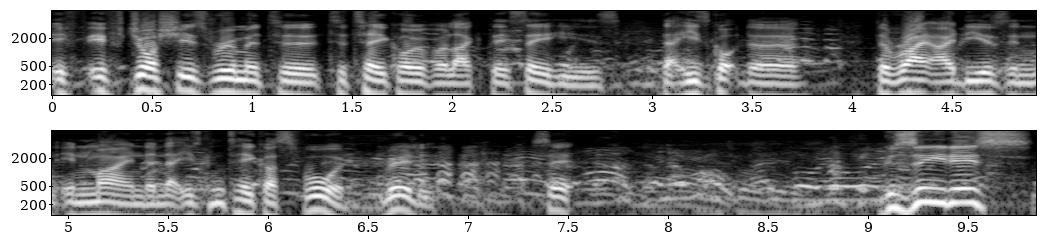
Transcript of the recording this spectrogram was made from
if, if Josh is rumoured to, to take over like they say he is, that he's got the, the right ideas in, in mind and that he's going to take us forward. Really. That's it. Gazidis.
